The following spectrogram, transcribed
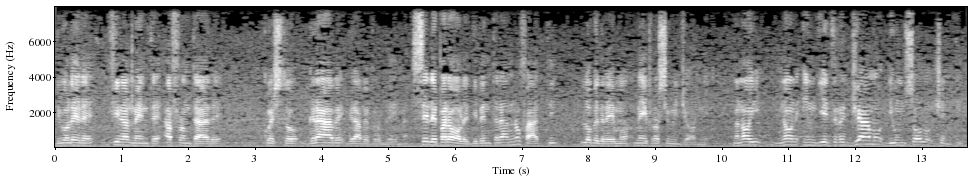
di volere finalmente affrontare questo grave, grave problema. Se le parole diventeranno fatti lo vedremo nei prossimi giorni, ma noi non indietreggiamo di un solo centimetro.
